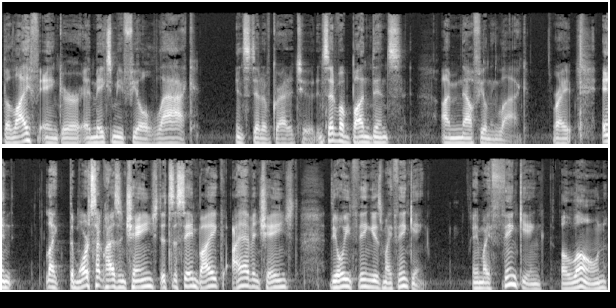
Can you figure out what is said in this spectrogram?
the life anchor and makes me feel lack instead of gratitude. Instead of abundance, I'm now feeling lack, right? And like the motorcycle hasn't changed. It's the same bike. I haven't changed. The only thing is my thinking and my thinking alone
